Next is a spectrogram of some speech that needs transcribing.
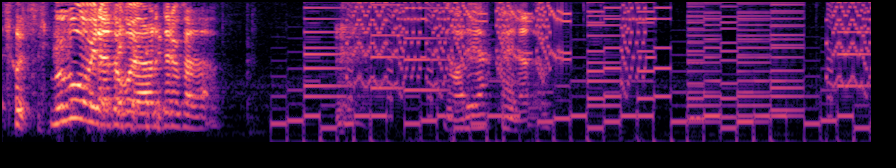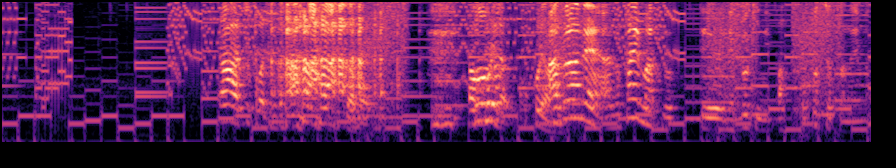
そうです。無防備なところやられてるから。でもあれ厄介なのあちょっと待ってください。ちょっと。待ってあこれだ。これだ。あそれはねあの松明っていうね武器にあ取っちゃったね今。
